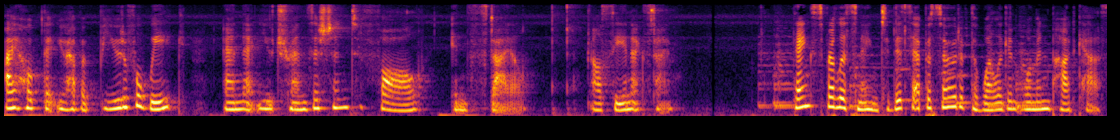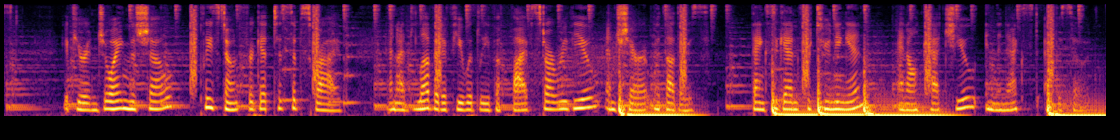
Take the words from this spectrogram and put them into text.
I hope that you have a beautiful week and that you transition to fall in style. I'll see you next time. Thanks for listening to this episode of the Wellegant Woman podcast. If you're enjoying the show, please don't forget to subscribe, and I'd love it if you would leave a five star review and share it with others. Thanks again for tuning in, and I'll catch you in the next episode.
